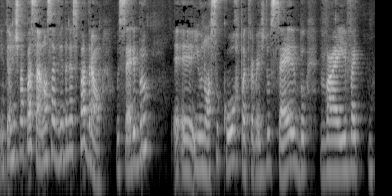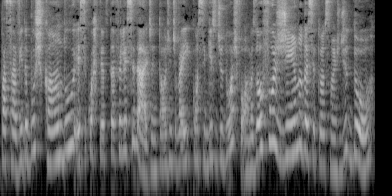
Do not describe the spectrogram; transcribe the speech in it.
Então, a gente vai passar a nossa vida nesse padrão. O cérebro é, é, e o nosso corpo, através do cérebro, vai, vai passar a vida buscando esse quarteto da felicidade. Então a gente vai conseguir isso de duas formas: ou fugindo das situações de dor,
